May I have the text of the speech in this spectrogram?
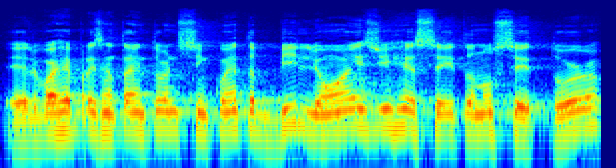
ele vai representar em torno de 50 bilhões de receita no setor.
